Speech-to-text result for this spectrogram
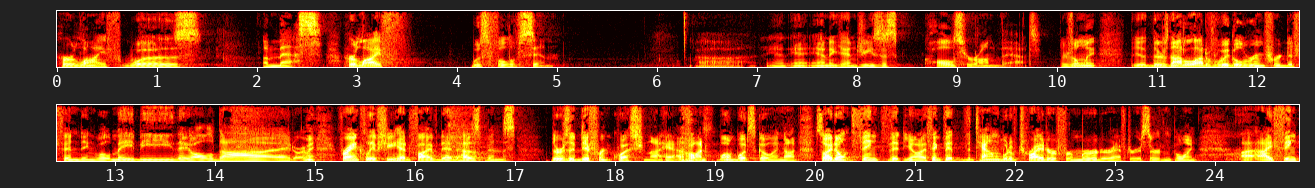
Her life was a mess. Her life was full of sin. Uh, and, and, again, Jesus calls her on that. There's only there's not a lot of wiggle room for defending. Well, maybe they all died. Or I mean, frankly, if she had five dead husbands, there's a different question I have on, on what's going on. So I don't think that you know. I think that the town would have tried her for murder after a certain point. I, I think,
